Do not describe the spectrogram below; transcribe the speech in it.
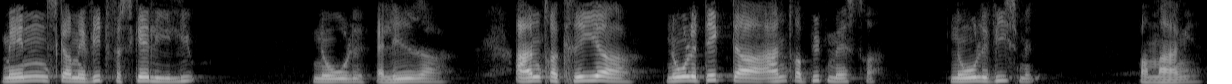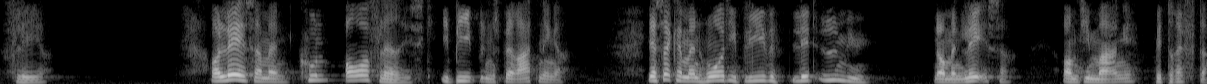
Mennesker med vidt forskellige liv. Nogle er ledere, andre krigere, nogle digtere andre bygmestre, nogle vismænd og mange flere. Og læser man kun overfladisk i Bibelens beretninger, ja, så kan man hurtigt blive lidt ydmyg, når man læser om de mange bedrifter.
